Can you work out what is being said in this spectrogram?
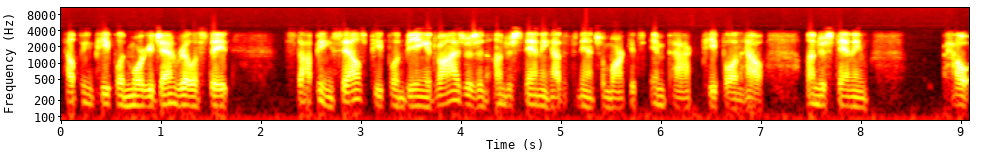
helping people in mortgage and real estate stop being salespeople and being advisors and understanding how the financial markets impact people and how understanding how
